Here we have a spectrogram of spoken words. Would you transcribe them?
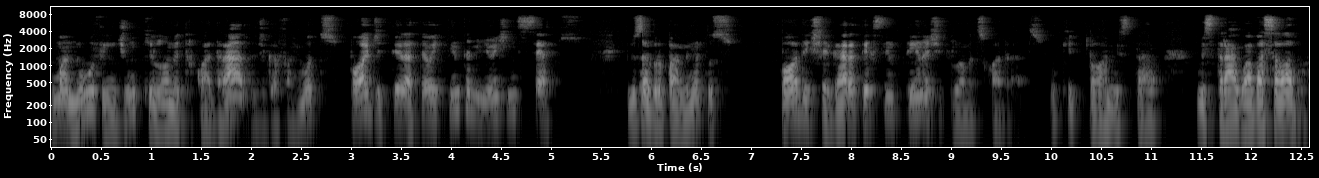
Uma nuvem de um quilômetro quadrado de gafanhotos pode ter até 80 milhões de insetos, e os agrupamentos podem chegar a ter centenas de quilômetros quadrados, o que torna o estrago avassalador.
